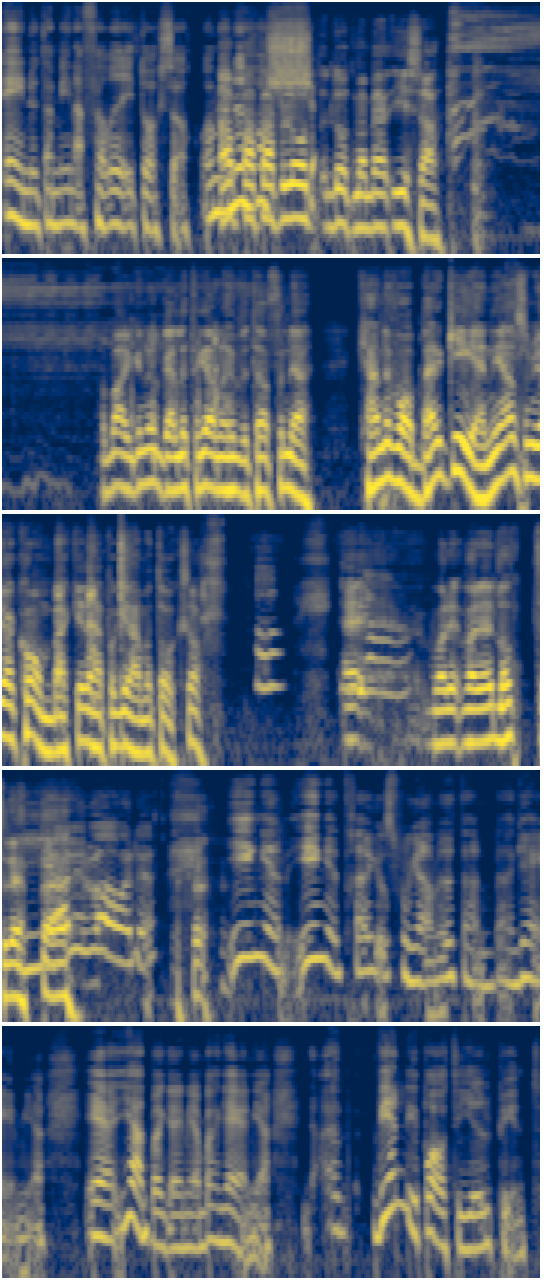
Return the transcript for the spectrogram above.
en av mina favoriter också? Om jag App, nu app, har app, låt, låt mig gissa. Jag bara gnuggar lite grann i huvudet här funderar. Kan det vara Bergenian som gör comeback i det här programmet också? Eh, var, det, var det något rätt Ja, där? det var det. Ingen, inget trädgårdsprogram utan Bergenia. Eh, ja, Bergenia, Bergenia. Eh, väldigt bra till julpynt,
